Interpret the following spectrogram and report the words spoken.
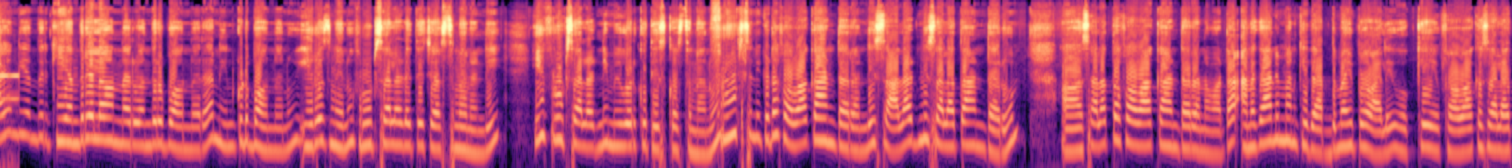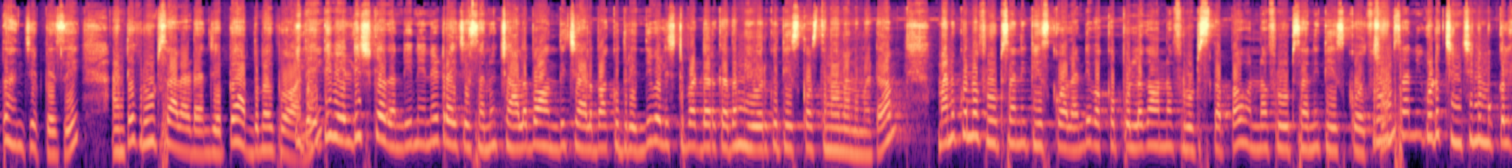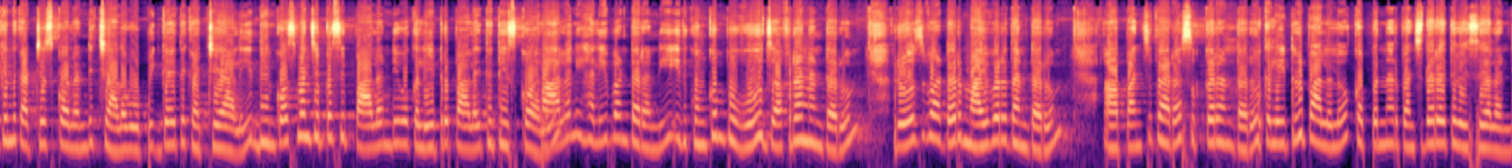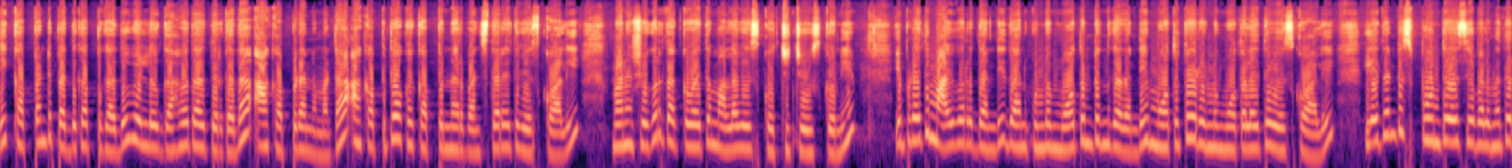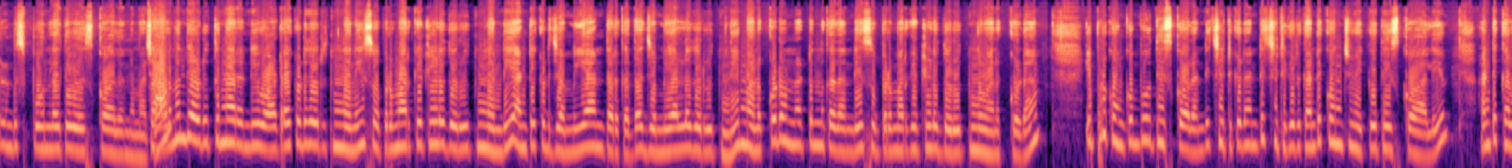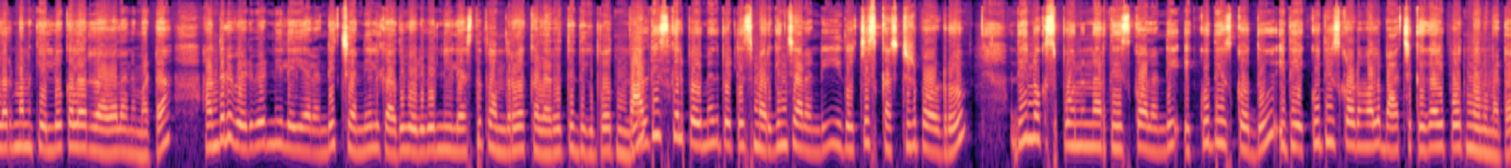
Hi అండి అందరికీ. అందరూ ఎలా ఉన్నారు? అందరూ బాగున్నారా? నేను కూడా బాగున్నాను. ఈ రోజు నేను ఫ్రూట్ సాలాడ్ అయితే చేస్తున్నానండి. ఈ ఫ్రూట్ సాలాడ్ని మీ వరకు తీసుకొస్తున్నాను. ఫ్రూట్స్ని ఇక్కడ ఫవాకా అంటారండి. సాలాడ్ని సలాతా అంటారు. ఆ, సలాతా ఫవాకా అంటారు అనమాట అనగానే మనకి ఇది అర్థమైపోవాలి. ఓకే ఫవాకా సలాతా అని చెప్పేసి. అంటే ఫ్రూట్ సాలాడ్ అని చెప్పి అర్థమైపోవాలి. అయితే వెల్ డిష్ కదండి. నేనే ట్రై చేశాను. చాలా బాగుంది. చాలా బాగా కుదిరింది. వాళ్ళు ఇష్టపడ్డారు కదా మీ వరకు తీసుకొస్తున్నాను అనమాట మనకున్న ఫ్రూట్స్ అన్ని తీసుకోవాలండి. ఒక్క పుల్లగా ఉన్న ఫ్రూట్స్ తప్ప ఉన్న ఫ్రూట్స్ అన్ని తీసుకోవచ్చు. ఫ్రూట్స్ అన్ని కూడా చిన్న చిన్న ముక్కల కింద కట్ చేసుకోవాలండి. చాలా ఓపిక్గా అయితే కట్ చేయాలి. దీనికోసం అని చెప్పేసి పాలండి. ఒక లీటర్ పాలైతే తీసుకోవాలి. పాలని హలీబ్ అంటారండి. ఇది కుంకుమ పువ్వు జఫరాన్ అంటారు. రోజ్ వాటర్ మైవరద్ అంటారు. పంచదార సుక్కర్ అంటారు. ఒక లీటర్ పాలలో కప్పున్నర పంచదార అయితే వేసేయాలండి. కప్ అంటే పెద్ద కప్పు కాదు. వీళ్ళు గహవ తాగుతారు కదా ఆ కప్పుడు అనమాట ఆ కప్పుతో ఒక కప్పున్నర పంచదార అయితే వేసుకోవాలి. మనం షుగర్ తక్కువ అయితే మళ్ళీ వేసుకోవచ్చు చూసుకొని. ఇప్పుడైతే మైవరద్ అండి దానికి ఉండే మూత ఉంటుంది కదండి. మూతతో రెండు మూతలు అయితే వేసుకోవాలి. లేదంటే స్పూన్ తో వేసే బలం అయితే రెండు స్పూన్లు అయితే వేసుకోవాలన్నమాట. చాలా మంది అడుగుతున్నారండి వాటర్ ఎక్కడ దొరుకుతుందని? సూపర్ మార్కెట్లో దొరుకుతుందండి. అంటే ఇక్కడ జమియా అంటారు కదా జమియాల్లో దొరుకుతుంది. మనకు కూడా ఉన్నట్టుంది కదండి సూపర్ మార్కెట్లో దొరుకుతుంది మనకు కూడా. ఇప్పుడు కుంకుమ పువ్వు తీసుకోవాలండి. చిటికెడు అంటే చిటికెడు కంటే కొంచెం ఎక్కువ తీసుకోవాలి. అంటే కలర్ మనకి ఎల్లో కలర్ రావాలన్నమాట. అందులో వేడివేడి నీళ్ళు వేయాలండి. చన్నీళ్ళు కాదు వేడివేడి నీళ్ళు వేస్తే తొందరగా కలర్ అయితే దిగిపోతుంది. పాలు తీసుకెళ్ళి పొయ్యి మీద పెట్టేసి మరిగించాలండి. ఇది వచ్చేసి కస్టర్డ్ పౌడర్. దీన్ని ఒక స్పూన్ ఉన్నర తీసుకోవాలండి. ఎక్కువ తీసుకోవద్దు. ఇది ఎక్కువ తీసుకోవడం వల్ల బాగా చిక్కగా అయిపోతుంది అనమాట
